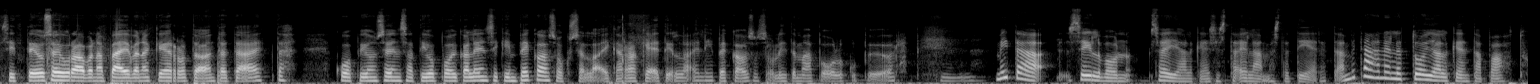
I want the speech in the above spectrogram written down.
sitten jo seuraavana päivänä kerrotaan tätä, että Kuopion sensatiopoika lensikin Pekasoksella eikä raketilla, eli Pekasos oli tämä polkupyörä. Kyllä. Mitä Silvon sen jälkeisestä elämästä tiedetään? Mitä hänelle tuon jälkeen tapahtui?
